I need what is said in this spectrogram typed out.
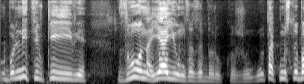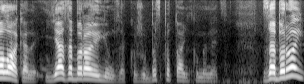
у больниці, в Києві, дзвона, я Юмза заберу, кажу. Ну так ми ж не балакали. Я забираю Юмза, кажу, без питань куменець. Забирай,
